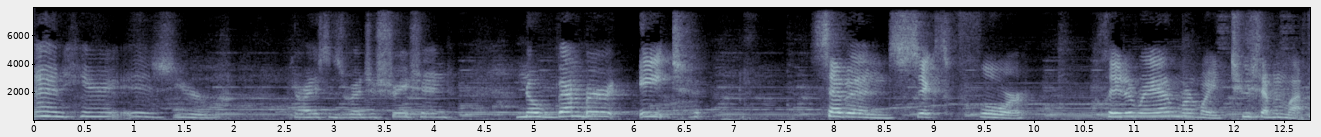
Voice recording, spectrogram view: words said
And here is your guys' registration. November 8, 764. Clayton Ram, runway 27 left.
